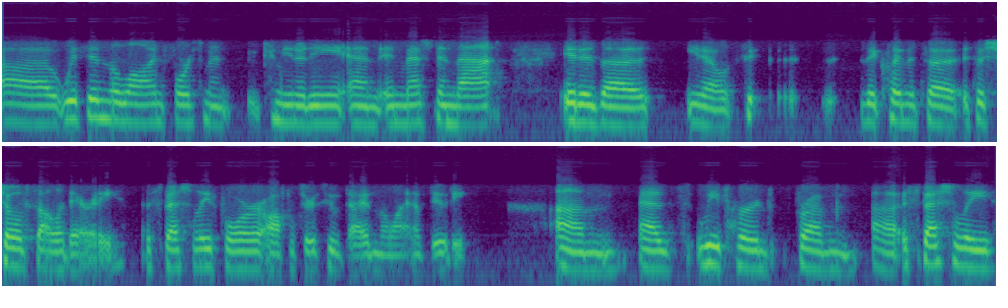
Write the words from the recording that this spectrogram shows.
uh, within the law enforcement community and enmeshed in that, it is a you know they claim it's a it's a show of solidarity, especially for officers who've died in the line of duty. Um, as we've heard from uh, especially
